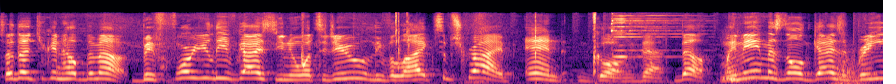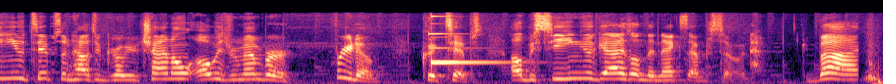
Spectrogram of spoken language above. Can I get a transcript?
so that you can help them out. Before you leave guys, you know what to do. Leave a like, subscribe, and gong that bell. My name is Nold guys, bringing you tips on how to grow your channel. Always remember, freedom quick tips. I'll be seeing you guys on the next episode. Goodbye!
